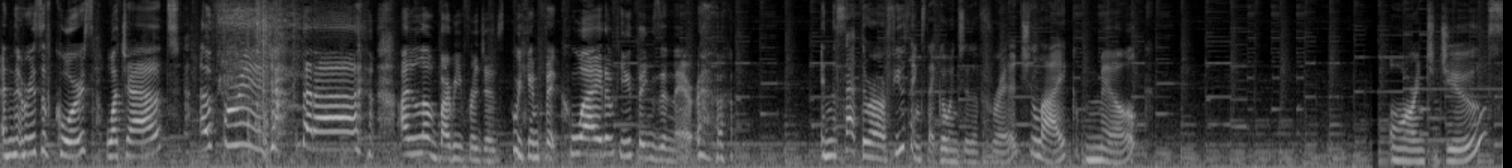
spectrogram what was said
And there is, of course, watch out, a fridge! Ta-da! I love Barbie fridges. We can fit quite a few things in there. in the set, there are a few things that go into the fridge, like milk, orange juice,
